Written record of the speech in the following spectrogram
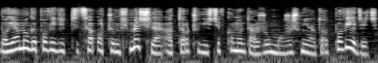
Bo ja mogę powiedzieć ci, co o czymś myślę, a ty oczywiście w komentarzu możesz mi na to odpowiedzieć.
